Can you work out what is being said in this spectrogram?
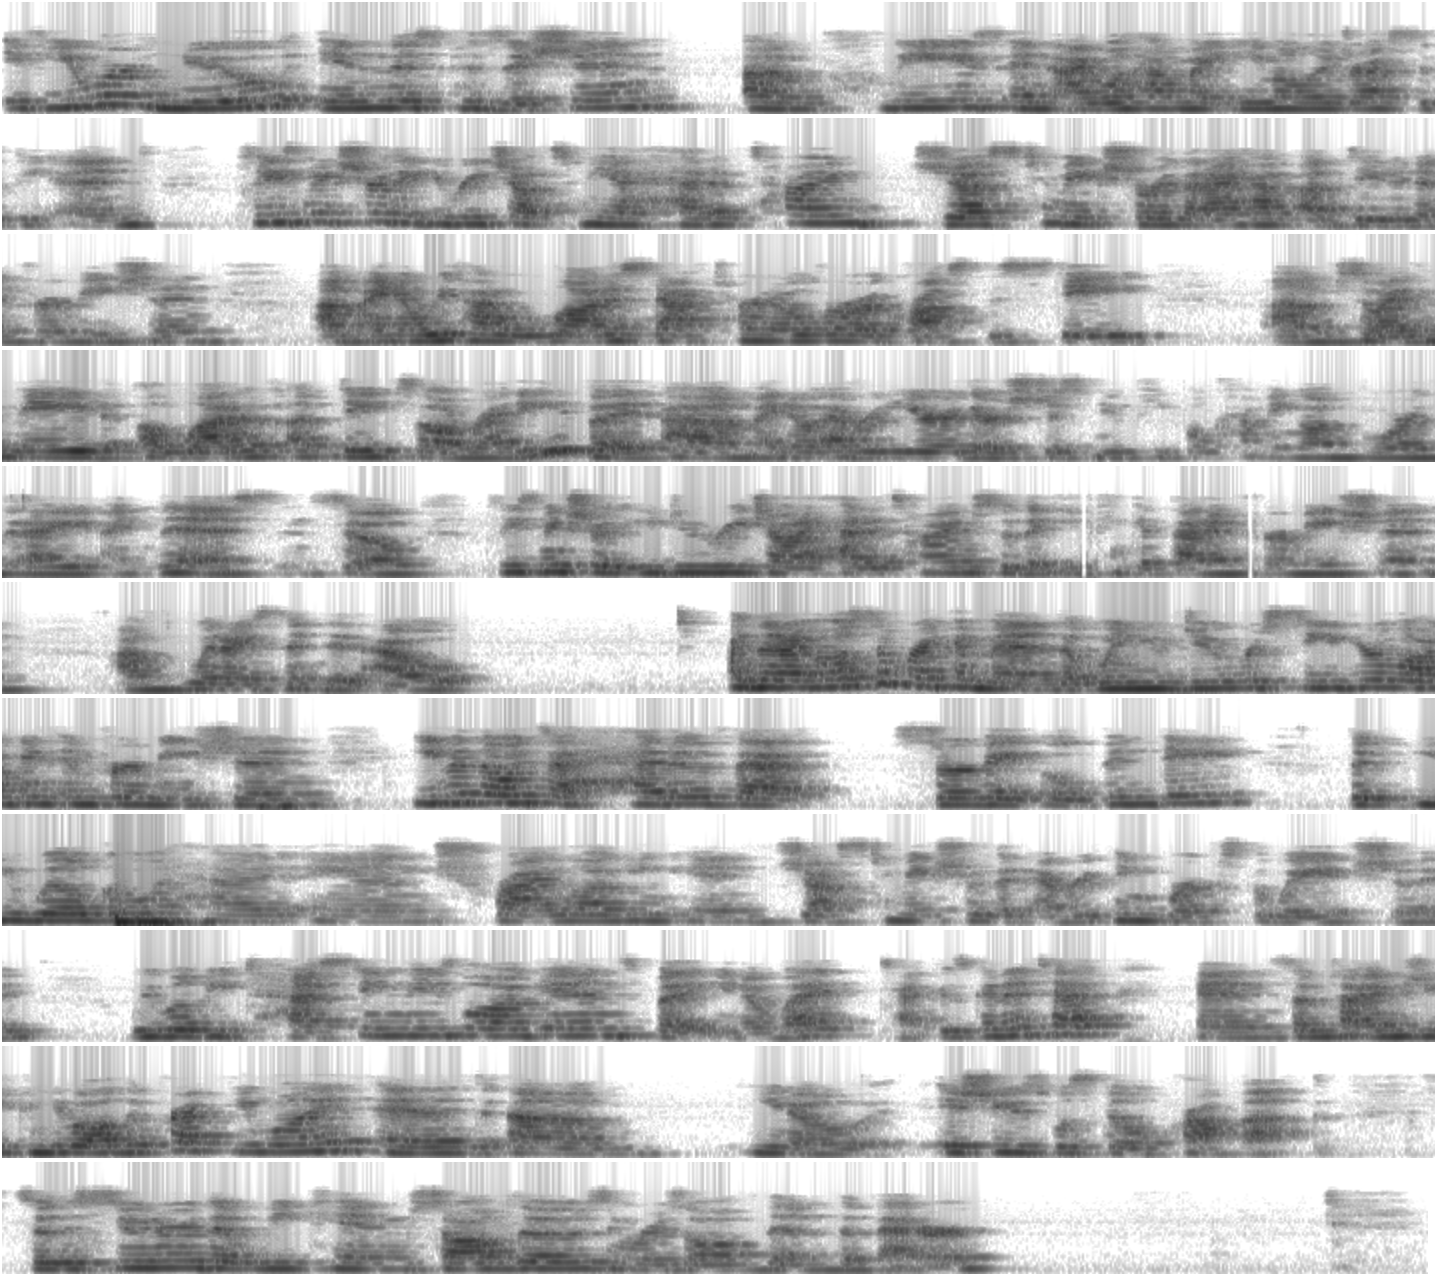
If you are new in this position, um, please, and I will have my email address at the end, please make sure that you reach out to me ahead of time just to make sure that I have updated information um, I know we've had a lot of staff turnover across the state. Um, so I've made a lot of updates already, but um, I know every year there's just new people coming on board that I, I miss. And so please make sure that you do reach out ahead of time so that you can get that information um, when I send it out. And then I also recommend that when you do receive your login information, even though it's ahead of that survey open date, that you will go ahead and try logging in just to make sure that everything works the way it should. We will be testing these logins, but you know what? Tech is going to tech. And sometimes you can do all the prep you want and, um, you know, issues will still crop up. So the sooner that we can solve those and resolve them, the better.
